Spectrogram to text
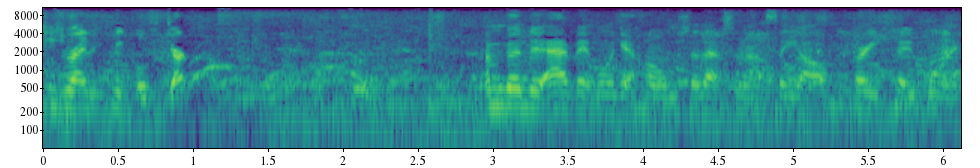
She's writing people's dirt. I'm going to do Advent when we get home, so that's when I'll see y'all. Three, two, one.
